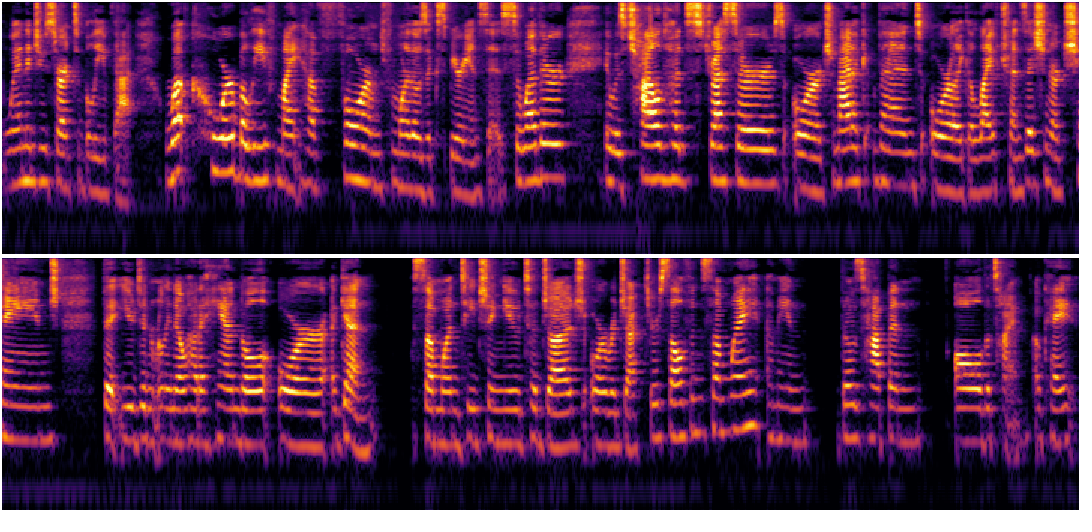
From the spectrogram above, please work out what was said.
When did you start to believe that? What core belief might have formed from one of those experiences? So, whether it was childhood stressors or traumatic event or like a life transition or change, that you didn't really know how to handle, or again, someone teaching you to judge or reject yourself in some way. I mean, those happen all the time, okay?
